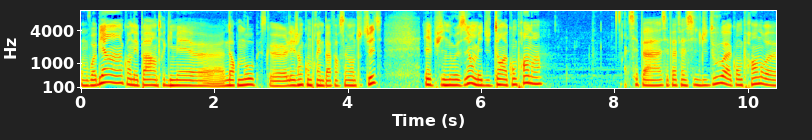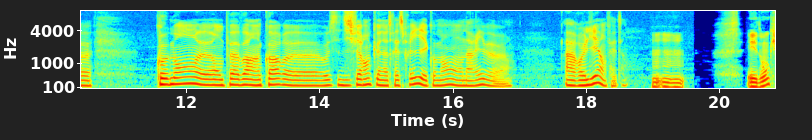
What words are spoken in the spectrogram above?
on voit bien hein, qu'on n'est pas entre guillemets normaux, parce que les gens comprennent pas forcément tout de suite. Et puis nous aussi, on met du temps à comprendre. Hein. C'est pas, pas facile du tout à comprendre comment euh, on peut avoir un corps euh, aussi différent que notre esprit et comment on arrive euh, à relier en fait. Hum, hum, hum. Et donc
